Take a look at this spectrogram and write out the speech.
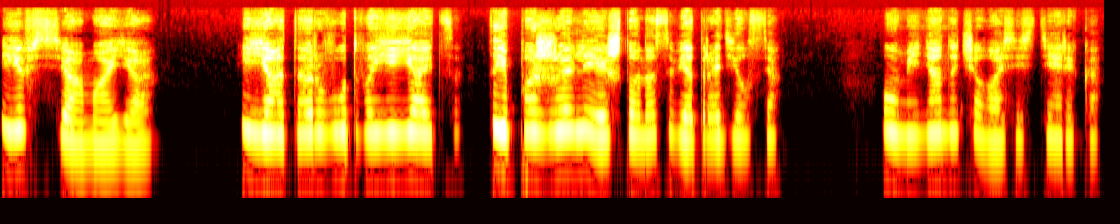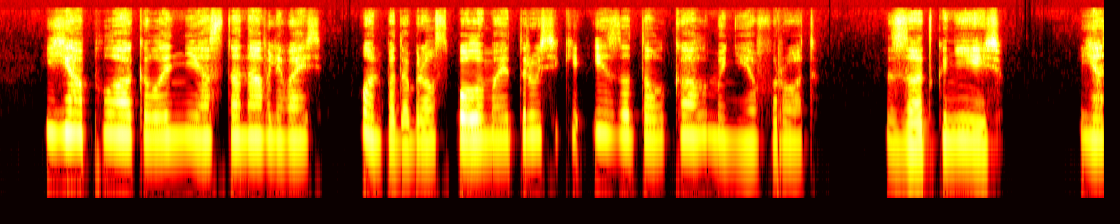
и вся моя. Я оторву твои яйца, ты пожалеешь, что на свет родился». У меня началась истерика. Я плакала, не останавливаясь. Он подобрал с пола мои трусики и затолкал мне в рот. «Заткнись!» Я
